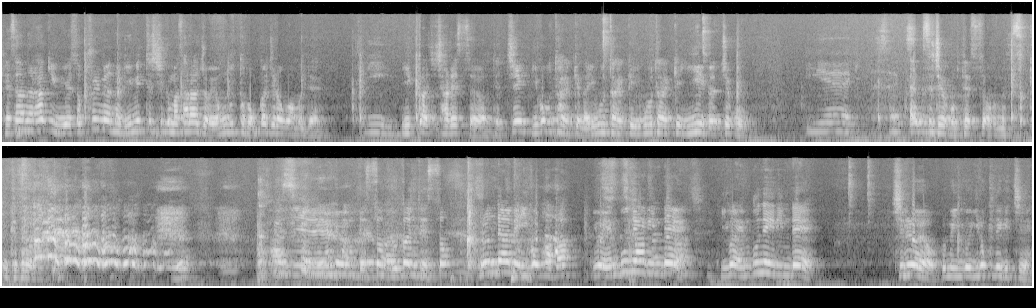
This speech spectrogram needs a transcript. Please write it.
계산을 하기 위해서 풀면은 limit 시그마 사라져. 0부터 뭐까지라고 하면 돼? 2. 2까지 잘했어요. 됐지? 이거부터 할게. 나 이거부터 할게. 이거부터 할게. 2의 몇 제곱? 2의 X. x 제곱 됐어. 그러면 쓱 이렇게 사라졌지. 아니에요. 됐어? 여기까지 됐어? 그런 다음에 이거 봐봐. 이거 n분의 1인데, 이거 n분의 1인데, 질러요. 그러면 이거 이렇게 되겠지?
